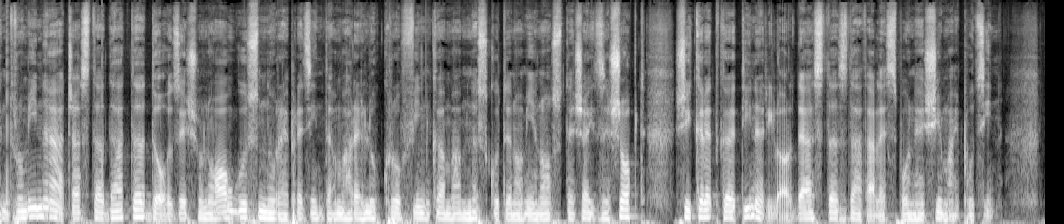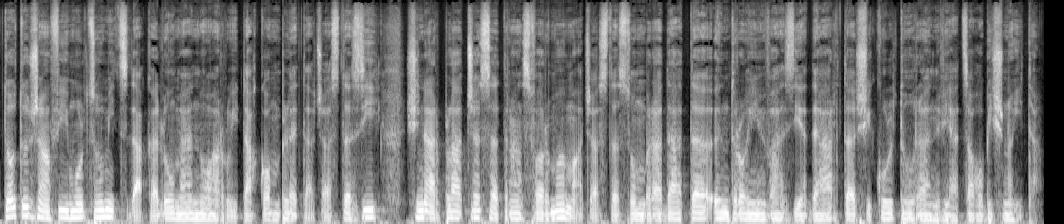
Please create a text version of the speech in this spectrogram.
Pentru mine această dată, 21 august, nu reprezintă mare lucru, fiindcă m-am născut în 1968 și cred că tinerilor de astăzi data le spune și mai puțin. Totuși am fi mulțumiți dacă lumea nu ar uita complet această zi și ne-ar place să transformăm această sumbră dată într-o invazie de artă și cultură în viața obișnuită.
